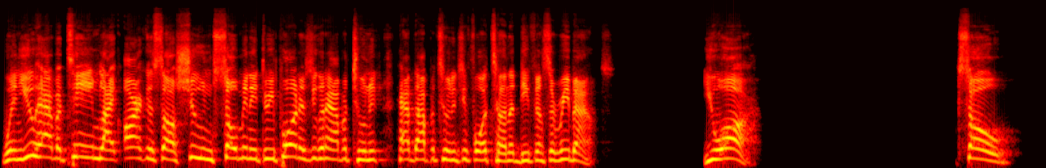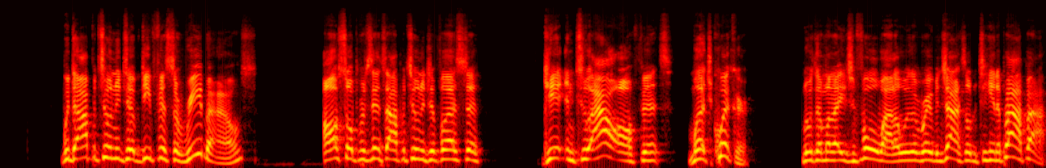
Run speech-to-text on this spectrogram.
When you have a team like Arkansas shooting so many three pointers, you're to have, opportunity, have the opportunity for a ton of defensive rebounds. You are. So, with the opportunity of defensive rebounds, also presents opportunity for us to get into our offense much quicker with the MiLaysia Fulwiley with Raven Johnson, the Te-Hina Paopao.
